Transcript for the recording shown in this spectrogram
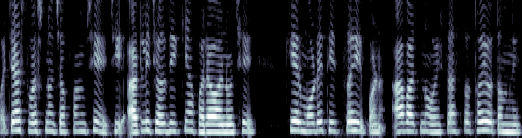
પચાસ વર્ષનો જખમ છે, જે આટલી જલ્દી ક્યાં ભરાવાનો છે? ખેર મોડેથી જ સહી, પણ આ વાતનો અહેસાસ તો થયો તમને.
